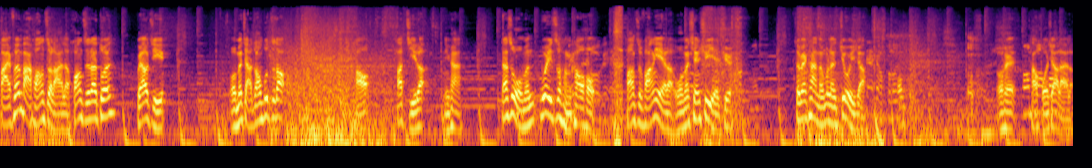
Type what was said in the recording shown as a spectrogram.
百分百皇子来了，皇子在蹲，不要急，我们假装不知道。好，他急了，你看。但是我们位置很靠后，防止防野了，我们先去野区，这边看能不能救一下。OK，他活下来了。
